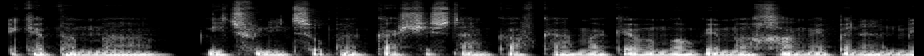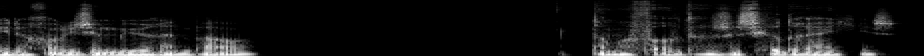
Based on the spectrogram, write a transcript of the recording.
Ik heb hem uh, niets voor niets op mijn kastje staan, Kafka, maar ik heb hem ook in mijn gang. Ik ben een melancholische muur aan het bouwen. Allemaal foto's en schilderijtjes.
